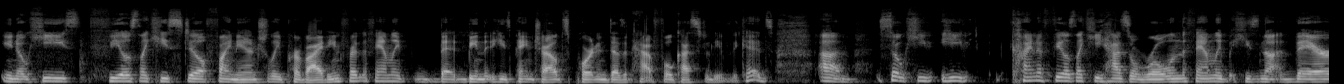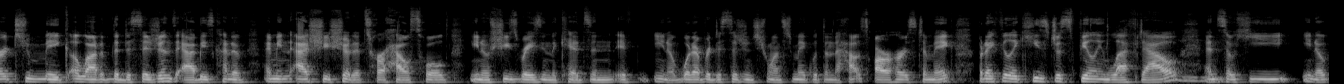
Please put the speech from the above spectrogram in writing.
you know he feels like he's still financially providing for the family, that being that he's paying child support and doesn't have full custody of the kids. Um, so he he kind of feels like he has a role in the family, but he's not there to make a lot of the decisions. Abby's kind of, I mean, as she should. It's her household. You know, she's raising the kids, and if you know whatever decisions she wants to make within the house are hers to make. But I feel like he's just feeling left out, and so he, you know,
